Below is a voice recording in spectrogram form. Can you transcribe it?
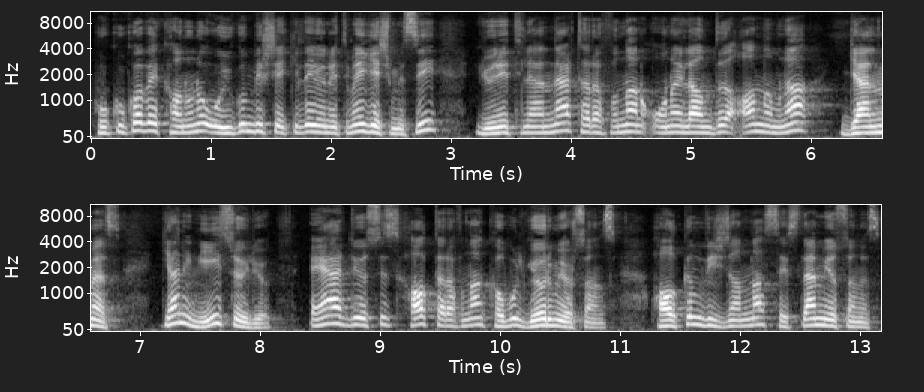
hukuka ve kanuna uygun bir şekilde yönetime geçmesi yönetilenler tarafından onaylandığı anlamına gelmez. Yani neyi söylüyor? Eğer diyor siz halk tarafından kabul görmüyorsanız, halkın vicdanına seslenmiyorsanız,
